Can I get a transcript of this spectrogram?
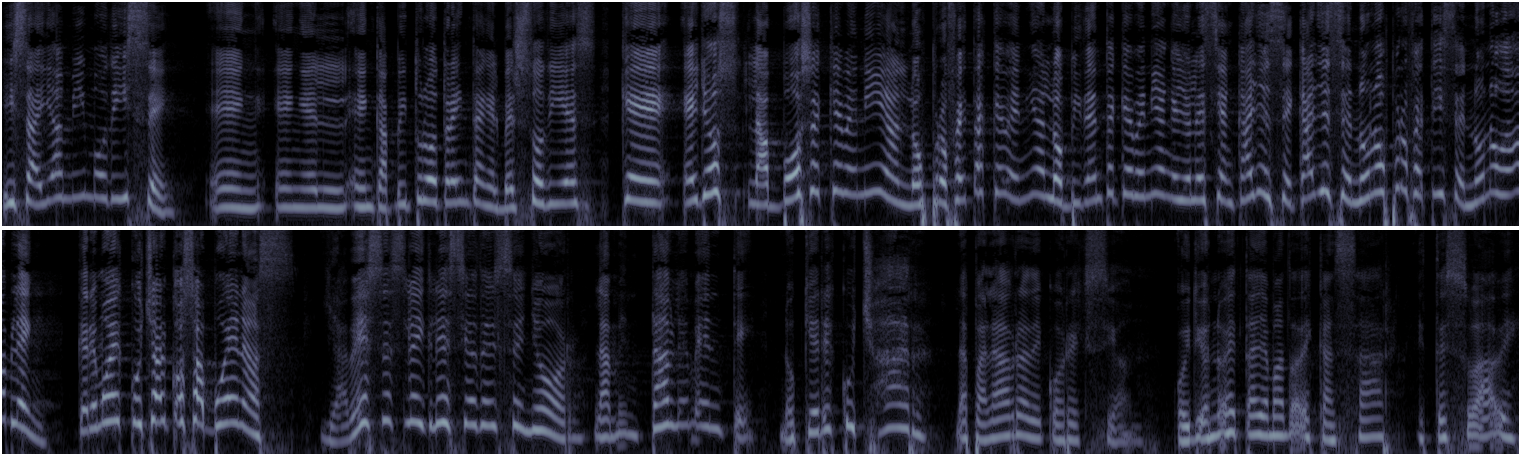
Isaías mismo dice en, el en capítulo 30, en el verso 10, que ellos, las voces que venían, los profetas que venían, los videntes que venían, ellos le decían, cállense, cállense, no nos profeticen, no nos hablen, queremos escuchar cosas buenas. Y a veces la iglesia del Señor, lamentablemente, no quiere escuchar la palabra de corrección. Hoy Dios nos está llamando a descansar. Esté suave.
